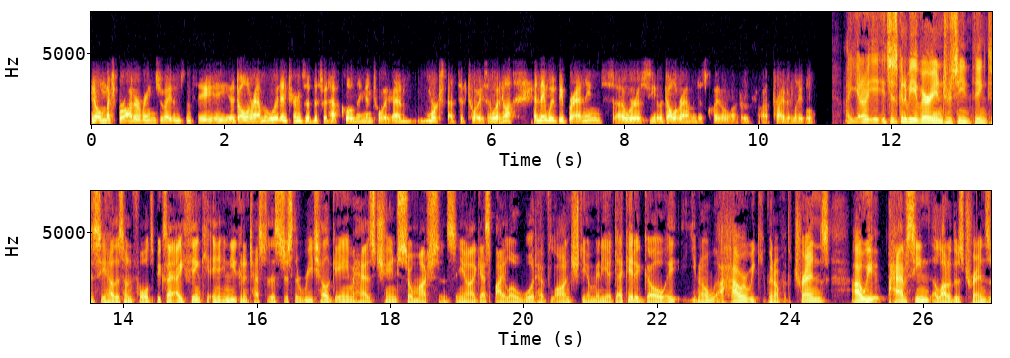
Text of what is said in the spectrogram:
you know a much broader range of items than say a, a Dollarama would in terms of this would have clothing and toy and more expensive toys and whatnot, and they would be brand names, uh, whereas you know Dollarama does quite a lot of uh, private label. You know, it's just going to be a very interesting thing to see how this unfolds because I, I think, and, you can attest to this, just the retail game has changed so much since, you know, I guess Buy Low would have launched, you know, many a decade ago. You know, how are we keeping up with the trends? Uh, we have seen a lot of those trends.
